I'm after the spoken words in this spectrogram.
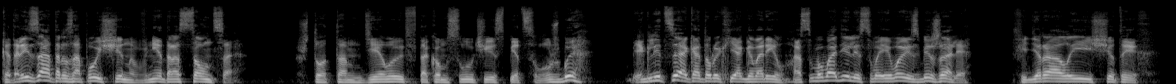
«Катализатор запущен в недра солнца». «Что там делают в таком случае спецслужбы?» «Беглецы, о которых я говорил, освободили своего и сбежали. Федералы ищут их.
